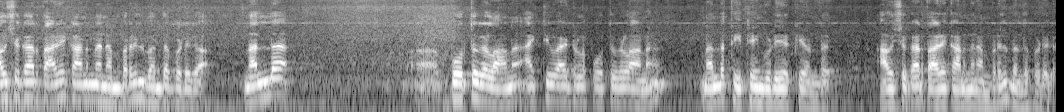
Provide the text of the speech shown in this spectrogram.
ആവശ്യക്കാർ താഴെ കാണുന്ന നമ്പറിൽ ബന്ധപ്പെടുക. നല്ല പോത്തുകളാണ് ആക്റ്റീവായിട്ടുള്ള പോത്തുകളാണ്. നല്ല തീറ്റയും കുടിയൊക്കെ ഉണ്ട് ആവശ്യക്കാർ താഴെ കാണുന്ന നമ്പറിൽ ബന്ധപ്പെടുക.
